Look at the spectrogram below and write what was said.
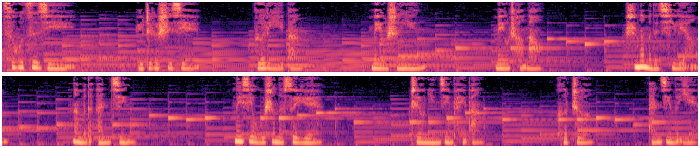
似乎自己与这个世界隔离一般，没有声音，没有吵闹，是那么的凄凉，那么的安静。那些无声的岁月，只有宁静陪伴和这安静的夜。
